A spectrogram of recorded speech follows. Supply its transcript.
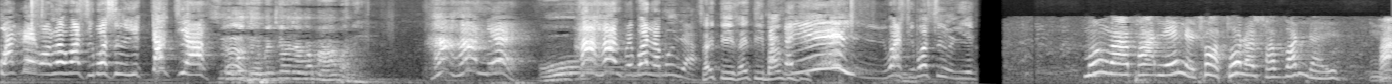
บัดเลขออกแล้วว่าสิบ่ซื้ออีกจักเจียซื้อมาถือเป็นเจ้ายังก็หมาป่ะนี่ห้าห้านเนี่ยโอ้ห้าห้านไปเบิดละมือเนี่ยสายตีสายตีบางไอ้ทีว่าสิบ่ซื้ออีกมึงว่าพระเน้นเนี่ยชอบโทรศัพท์วันใดพระ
